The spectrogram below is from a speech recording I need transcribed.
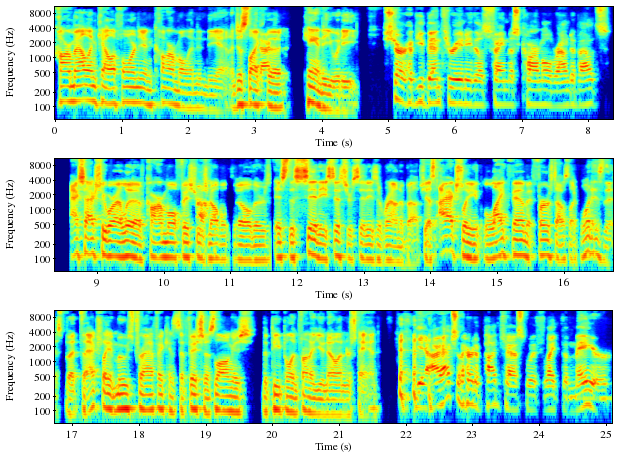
Carmel in California and Carmel in Indiana, just like exactly. the candy you would eat. Sure. Have you been through any of those famous Carmel roundabouts? Actually, actually, where I live, Carmel, Fishers, oh. Noblesville, there's it's the city, sister cities of roundabouts. Yes, I actually like them. At first, I was like, "What is this?" But actually, it moves traffic and sufficient as long as the people in front of you know understand. yeah, I actually heard a podcast with like the mayor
